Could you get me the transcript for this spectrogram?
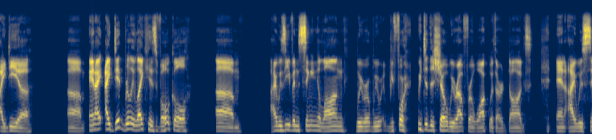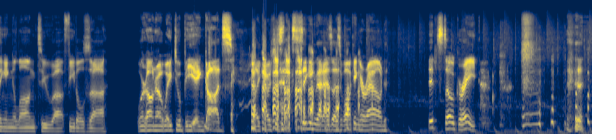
idea. Um, and I I did really like his vocal. Um, I was even singing along. We were we were before we did the show. We were out for a walk with our dogs, and I was singing along to uh, Fetal's uh, "We're on our way to being gods." Like I was just like singing that as I was walking around. It's so great.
